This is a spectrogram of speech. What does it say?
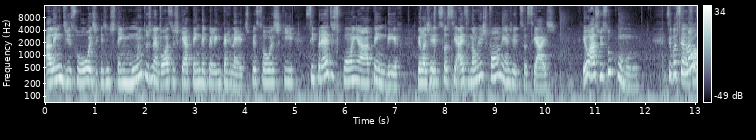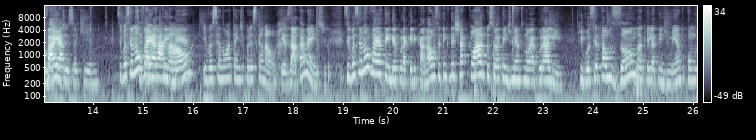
Além disso, hoje que a gente tem muitos negócios que atendem pela internet, pessoas que se predispõem a atender pelas redes sociais e não respondem às redes sociais. Eu acho isso o cúmulo. Se você é, não vai a... Se você não você vai um atender. Canal e você não atende por esse canal. Exatamente. Se você não vai atender por aquele canal, você tem que deixar claro que o seu atendimento não é por ali. Que você está usando aquele atendimento como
